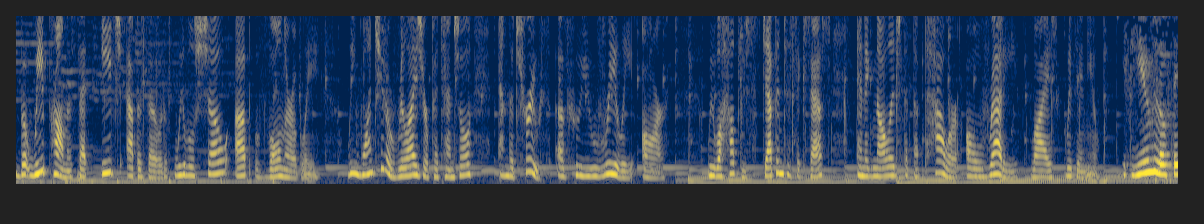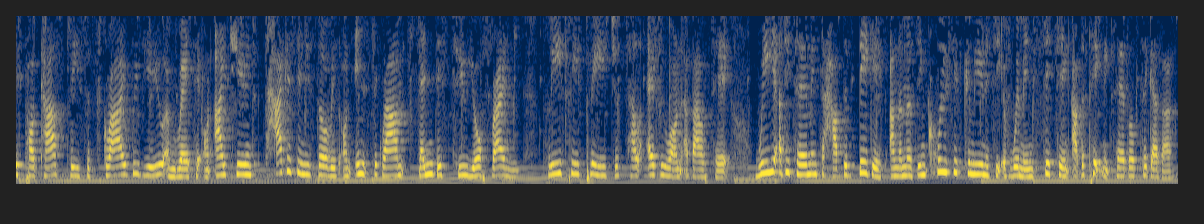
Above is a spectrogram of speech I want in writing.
But we promise that each episode we will show up vulnerably. We want you to realize your potential and the truth of who you really are. We will help you step into success and acknowledge that the power already lies within you. If you love this podcast, please subscribe, review, and rate it on iTunes. Tag us in your stories on Instagram. Send this to your friends. Please, please, please just tell everyone about it. We are determined to have the biggest and the most inclusive community of women sitting at the picnic table together.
